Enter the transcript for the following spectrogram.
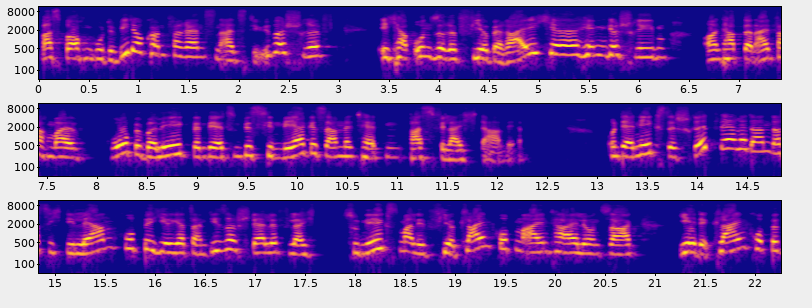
Was brauchen gute Videokonferenzen als die Überschrift? Ich habe unsere vier Bereiche hingeschrieben und habe dann einfach mal grob überlegt, wenn wir jetzt ein bisschen mehr gesammelt hätten, was vielleicht da wäre. Und der nächste Schritt wäre dann, dass ich die Lerngruppe hier jetzt an dieser Stelle vielleicht zunächst mal in vier Kleingruppen einteile und sage, jede Kleingruppe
